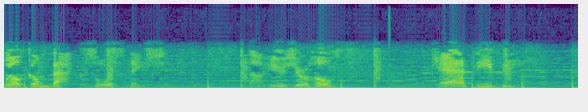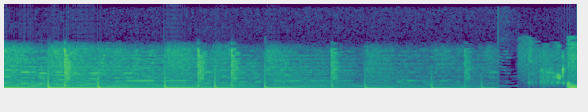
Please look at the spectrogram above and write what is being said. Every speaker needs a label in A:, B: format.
A: Welcome back, Source Nation. Now here's your host, Kathy B.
